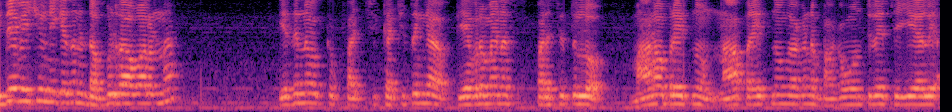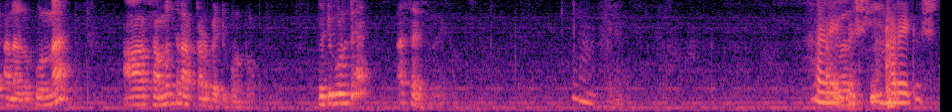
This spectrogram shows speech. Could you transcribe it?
ఇదే విషయం నీకు ఏదైనా డబ్బులు రావాలన్నా ఏదైనా ఖచ్చితంగా తీవ్రమైన పరిస్థితుల్లో మానవ ప్రయత్నం నా ప్రయత్నం కాకుండా భగవంతుడే చెయ్యాలి అని అనుకున్నా ఆ సమస్యను అక్కడ పెట్టుకుంటాం. పెట్టుకుంటే అది సక్సెస్ హరే కృష్ణ హరే కృష్ణ.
